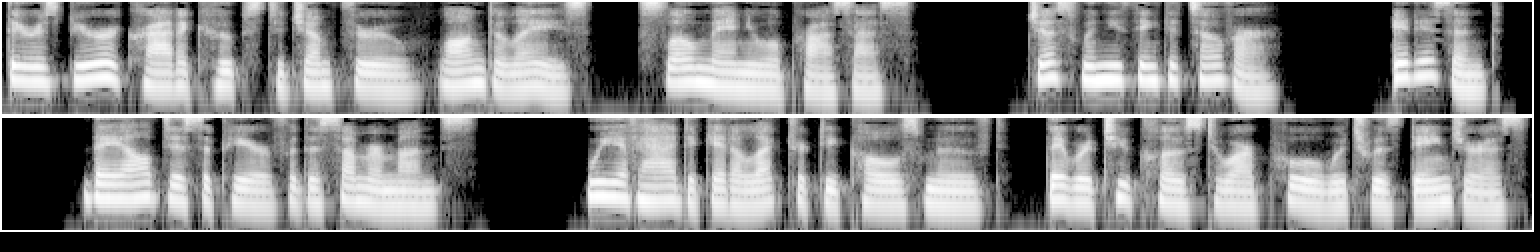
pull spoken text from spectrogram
There is bureaucratic hoops to jump through, long delays, slow manual process. Just when you think it's over. It isn't. They all disappear for the summer months. We have had to get electricity poles moved, they were too close to our pool, which was dangerous,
